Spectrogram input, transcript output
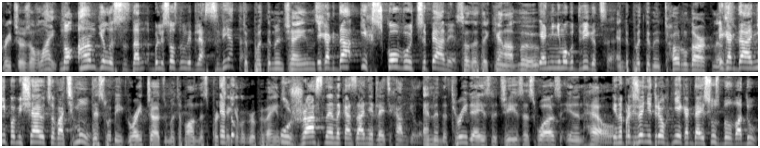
creatures of light. Но ангелы создан- были созданы для света. To put them in chains И когда их сковывают цепями, so that they cannot move и они не могут двигаться, and to put them in total и darkness, когда они помещаются во тьму, this would be great judgment upon this это particular group of angels. ужасное наказание для этих ангелов. And in the three days that Jesus was in hell, И на протяжении трех дней, когда Иисус был в Badu.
